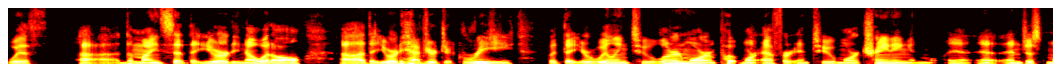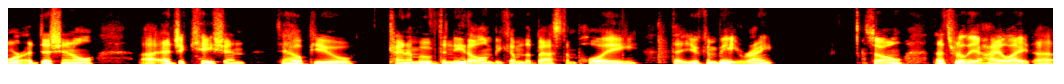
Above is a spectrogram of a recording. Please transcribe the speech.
with uh, the mindset that you already know it all, uh, that you already have your degree, but that you're willing to learn more and put more effort into more training and and just more additional uh, education to help you kind of move the needle and become the best employee that you can be, right? So that's really a highlight. Uh,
